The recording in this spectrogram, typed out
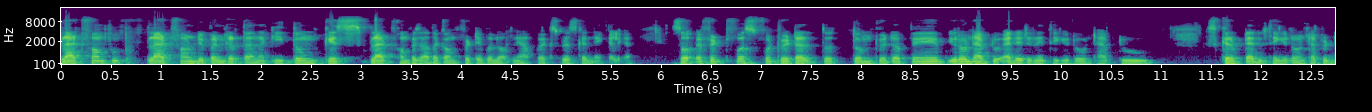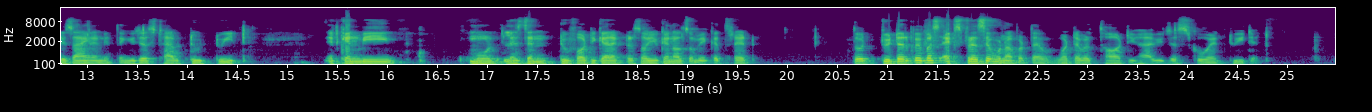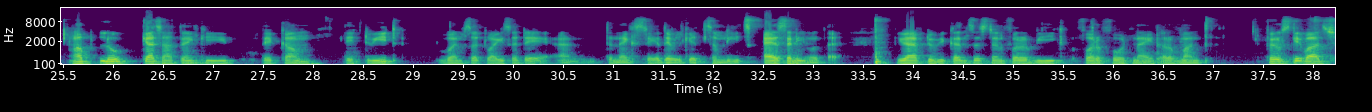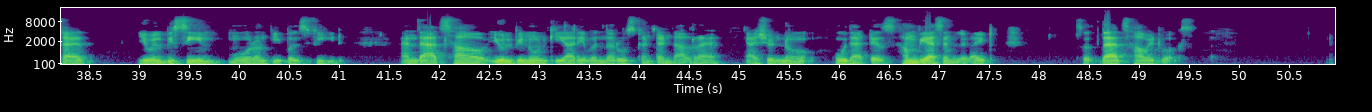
प्लेटफॉर्म टू प्लेटफॉर्म डिपेंड करता है ना कि तुम किस प्लेटफॉर्म पे ज़्यादा कंफर्टेबल हो अपने आप को एक्सप्रेस करने के लिए। So if it was for Twitter तो तुम ट्विटर पे you don't have to edit anything you don't have to script anything, you don't have to design anything, you just have to tweet. It can be more, less than 240 characters, or you can also make a thread. तो Twitter पे बस expressive होना पड़ता है whatever thought you have you just go and tweet it अब लोग क्या चाहते हैं कि they come they tweet once और twice a day and the next day they will get some leads ऐसा नहीं होता है। You have to be consistent for a week for a fortnight और अ मंथ फिर उसके बाद शायद you will be seen more on people's feed and that's how you will be known कि यार ये बंदा रोज कंटेंट डाल रहा है। I should know who that is हम भी ऐसे मिले right so that's how it works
